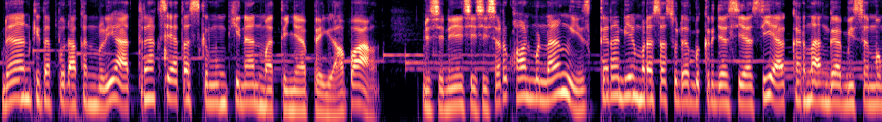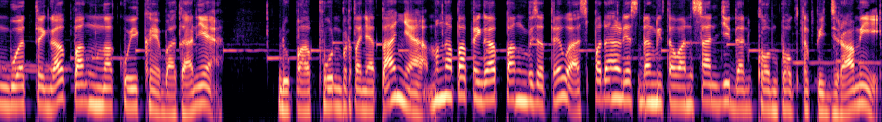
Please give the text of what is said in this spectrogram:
Dan kita pun akan melihat reaksi atas kemungkinan matinya Pegapang. Di sini sisi Serkon menangis karena dia merasa sudah bekerja sia-sia karena nggak bisa membuat Pegapang mengakui kehebatannya. Dupa pun bertanya-tanya mengapa Pegapang bisa tewas padahal dia sedang ditawan Sanji dan kelompok tepi jerami.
